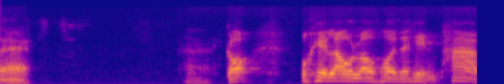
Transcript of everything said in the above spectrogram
แรกอ่าก็โอเคเราเราพอจะเห็นภาพ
